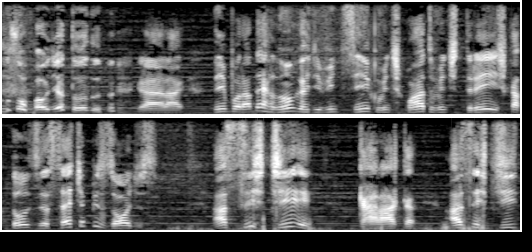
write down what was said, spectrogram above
no sofá o dia todo. Caraca. Temporadas longas de 25, 24, 23, 14, 17 episódios. Assisti. Caraca, assisti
